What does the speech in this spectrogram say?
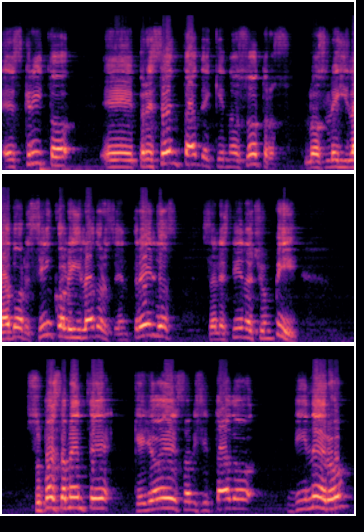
escrito eh, presenta de que nosotros, los legisladores, cinco legisladores, entre ellos Celestino Chumpí, Supuestamente que yo he solicitado dinero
